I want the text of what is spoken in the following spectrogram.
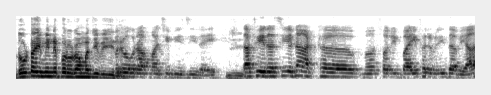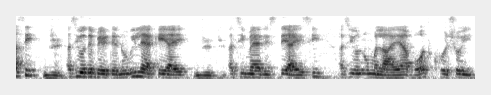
ਦੋ ਢਾਈ ਮਹੀਨੇ ਪ੍ਰੋਗਰਾਮਾਂ 'ਚ ਬਿਜ਼ੀ ਰਹੇ। ਪ੍ਰੋਗਰਾਮਾਂ 'ਚ ਬਿਜ਼ੀ ਰਹੇ। ਤਾਂ ਫਿਰ ਅਸੀਂ ਨਾ 8 ਸੌਰੀ 22 ਫਰਵਰੀ ਦਾ ਵਿਆਹ ਸੀ। ਜੀ। ਅਸੀਂ ਉਹਦੇ ਬੇਟੇ ਨੂੰ ਵੀ ਲੈ ਕੇ ਆਏ। ਜੀ ਜੀ। ਅਸੀਂ ਮੈਰਿਜ ਤੇ ਆਏ ਸੀ। ਅਸੀਂ ਉਹਨੂੰ ਮਿਲਾਇਆ ਬਹੁਤ ਖੁਸ਼ ਹੋਈ।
